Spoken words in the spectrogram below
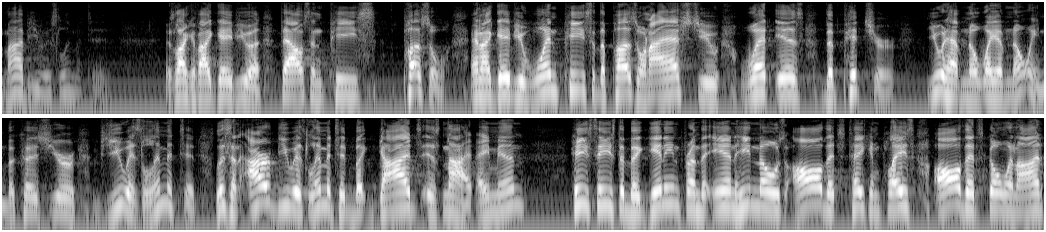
My view is limited. It's like if I gave you a thousand piece puzzle and I gave you one piece of the puzzle and I asked you, What is the picture? you would have no way of knowing because your view is limited. Listen, our view is limited, but God's is not. Amen? He sees the beginning from the end. He knows all that's taking place, all that's going on.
